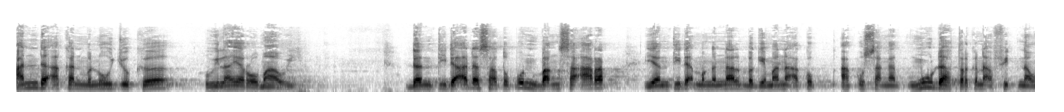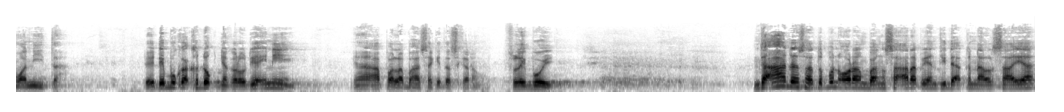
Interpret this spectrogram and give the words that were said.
Anda akan menuju ke wilayah Romawi. Dan tidak ada satupun bangsa Arab yang tidak mengenal bagaimana aku aku sangat mudah terkena fitnah wanita. Jadi dia buka kedoknya kalau dia ini ya apalah bahasa kita sekarang, playboy. Tidak ada satupun orang bangsa Arab yang tidak kenal saya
